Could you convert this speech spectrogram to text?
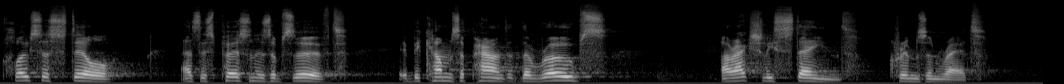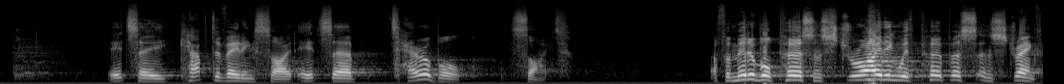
Closer still, as this person is observed, it becomes apparent that the robes are actually stained crimson red. It's a captivating sight, it's a terrible sight. A formidable person striding with purpose and strength.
